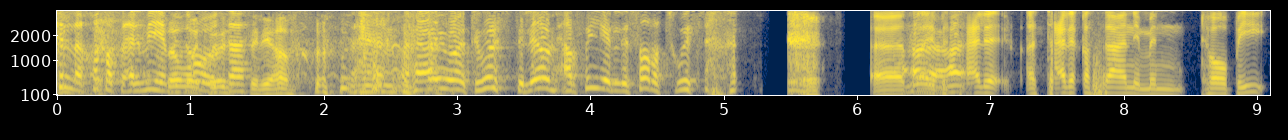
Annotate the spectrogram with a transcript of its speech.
كلها خطط علمية سوى مدروسة. twist اليوم. أيوه twist اليوم حرفيا اللي صار twist. آه طيب التعليق, التعليق الثاني من توبي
